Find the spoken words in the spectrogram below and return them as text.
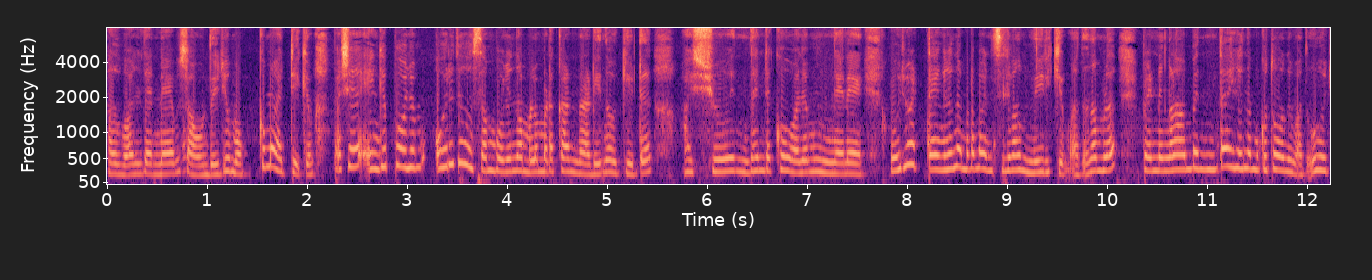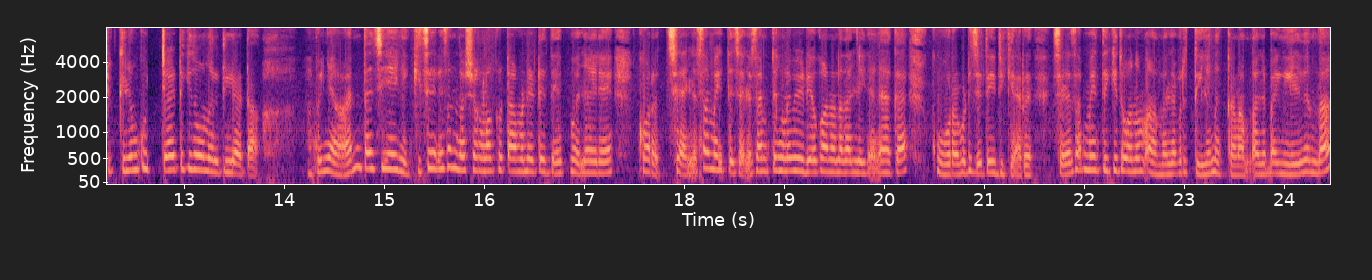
അതുപോലെ തന്നെ സൗന്ദര്യവും ഒക്കെ മാറ്റി വയ്ക്കും പക്ഷെ എങ്കിൽ പോലും ഒരു ദിവസം പോലും നമ്മൾ നമ്മുടെ കണ്ണാടി നോക്കിയിട്ട് അശോ എന്താ എന്റെ കോലം ഇങ്ങനെ? ഒരു വട്ടമെങ്കിലും നമ്മുടെ മനസ്സിൽ വന്നിരിക്കും. അത് നമ്മൾ പെണ്ണുങ്ങളാകുമ്പോൾ എന്തായാലും നമുക്ക് തോന്നും. അത് ഒരിക്കലും കുറ്റമായിട്ട് എനിക്ക് തോന്നിയിട്ടില്ല കേട്ടോ. അപ്പൊ ഞാൻ എന്താ ചെയ്യുക എനിക്ക് ചെറിയ സന്തോഷങ്ങളൊക്കെ കിട്ടാൻ വേണ്ടിയിട്ട് ഇതേപോലെ ഒരു കുറച്ച് ചില സമയത്ത് ചില സമയത്ത് നിങ്ങൾ വീഡിയോ കാണണതല്ലേ ഞാനൊക്കെ കൂറ പിടിച്ചിട്ട് ഇരിക്കാറ്. ചില സമയത്തേക്ക് തോന്നും ആ നല്ല വൃത്തിയിൽ നിൽക്കണം നല്ല ഭംഗിയിൽ നിന്നാൽ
